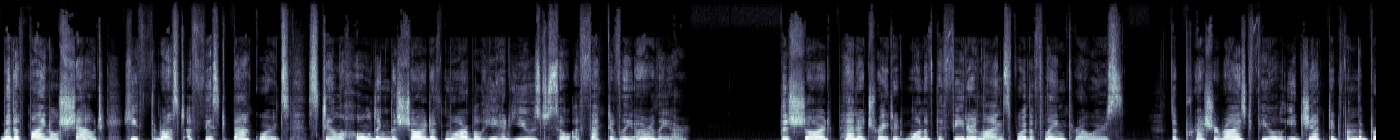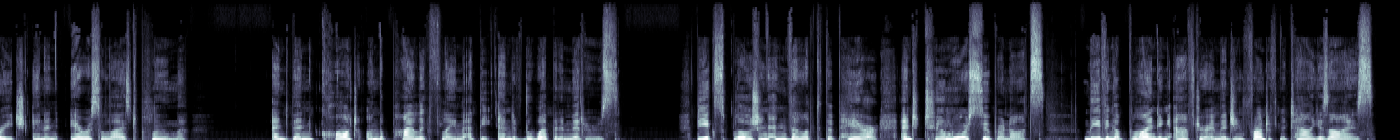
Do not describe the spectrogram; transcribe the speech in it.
With a final shout, he thrust a fist backwards, still holding the shard of marble he had used so effectively earlier. The shard penetrated one of the feeder lines for the flamethrowers. The pressurized fuel ejected from the breech in an aerosolized plume, and then caught on the pilot flame at the end of the weapon emitters. The explosion enveloped the pair and two more supernauts, leaving a blinding afterimage in front of Natalia's eyes.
